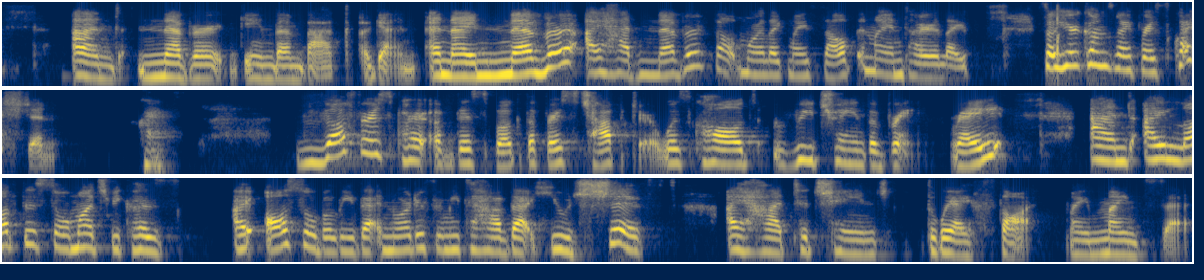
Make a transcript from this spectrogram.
and never gained them back again. And I never, I had never felt more like myself in my entire life. So here comes my first question. Okay. The first part of this book, the first chapter, was called Retrain the Brain, right? And I love this so much because I also believe that in order for me to have that huge shift, I had to change the way I thought, my mindset.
